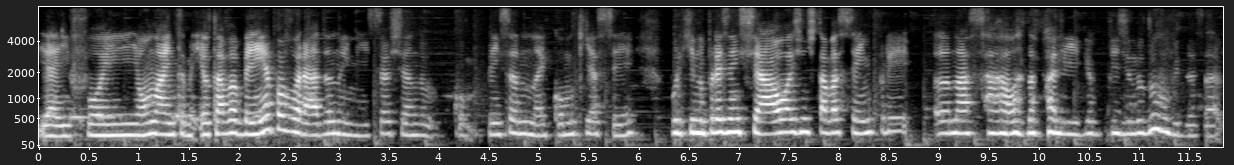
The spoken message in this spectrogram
E aí foi online também. Eu tava bem apavorada no início, achando, pensando, né, como que ia ser, porque no presencial a gente tava sempre na sala da Paliga pedindo dúvidas, sabe?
